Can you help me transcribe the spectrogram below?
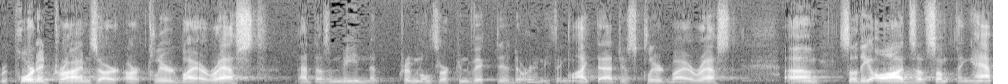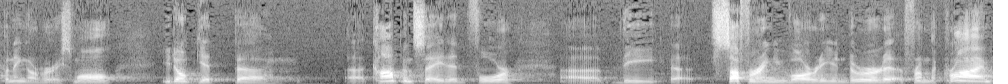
reported crimes are, are cleared by arrest. That doesn't mean that criminals are convicted or anything like that, just cleared by arrest. Um, so the odds of something happening are very small. You don't get uh, uh, compensated for uh, the uh, suffering you've already endured uh, from the crime,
